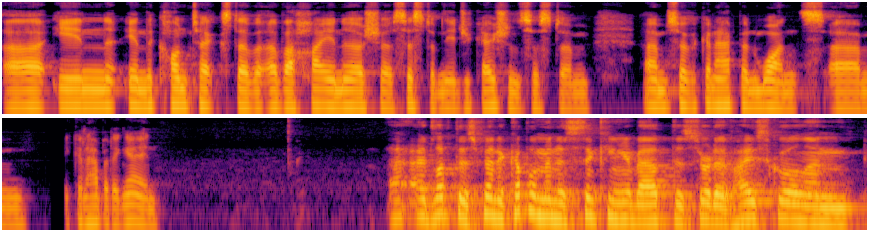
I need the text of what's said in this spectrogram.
uh, in in the context of, of, a high inertia system, the education system. Um, so if it can happen once, um, it can happen again. I'd love to spend a couple minutes thinking about the sort of high school and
